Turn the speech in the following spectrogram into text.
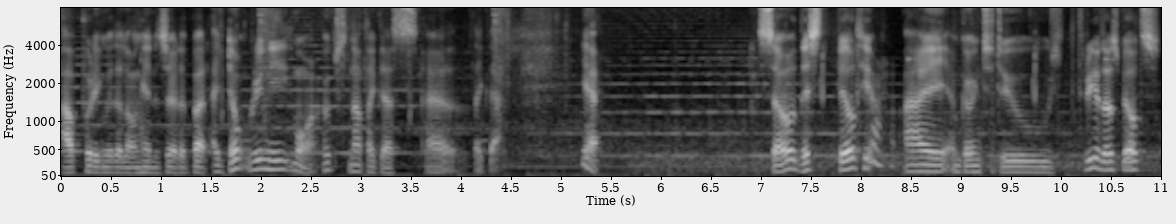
outputting with a longhand inserter, but I don't really need more. Oops, not like this, uh, like that. Yeah. So this build here, I am going to do three of those builds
